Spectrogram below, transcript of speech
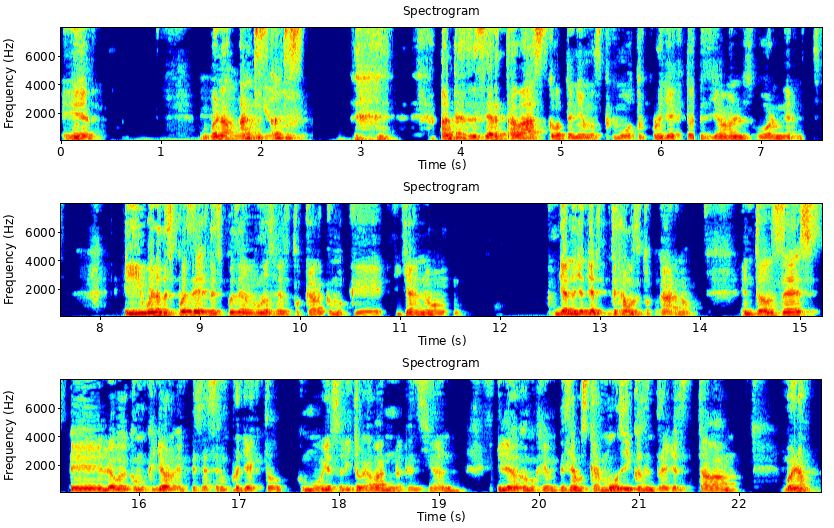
Eh, bueno, antes, antes, antes de ser Tabasco, teníamos como otro proyecto que se llama Los Wormgans. Y bueno, después de, después de algunos años de tocar, como que ya no, ya no, ya, ya dejamos de tocar, ¿no? Entonces, eh, luego como que yo empecé a hacer un proyecto, como yo solito grabando una canción, y luego como que empecé a buscar músicos, entre ellos estaba, bueno,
